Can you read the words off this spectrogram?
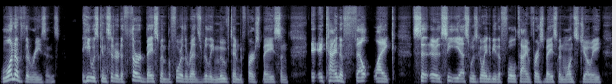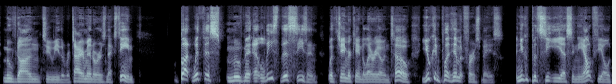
One of the reasons he was considered a third baseman before the Reds really moved him to first base. And it, it kind of felt like CES uh, was going to be the full time first baseman once Joey moved on to either retirement or his next team. but with this movement, at least this season, with Jeimer Candelario in tow, you can put him at first base and you can put CES in the outfield,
